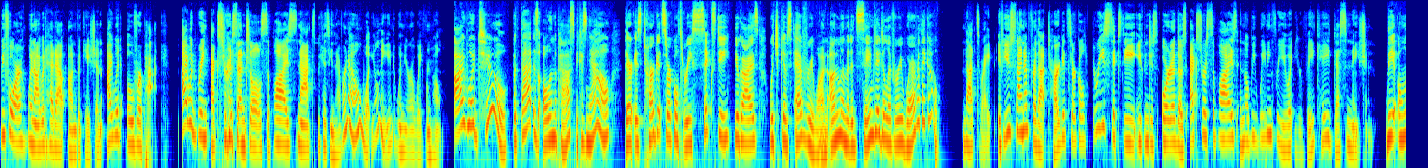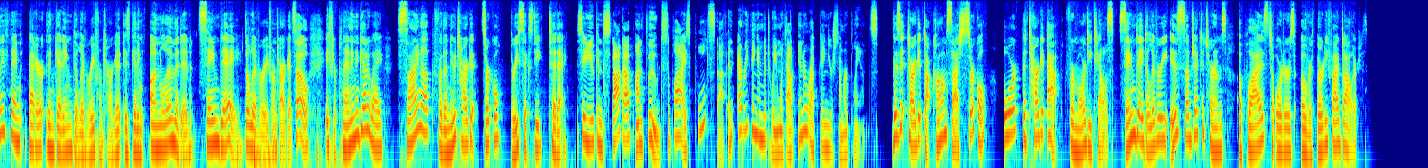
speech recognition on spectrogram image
Before, when I would head out on vacation, I would overpack. I would bring extra essentials, supplies, snacks, because you never know what you'll need when you're away from home. I would too. But that is all in the past because now there is Target Circle 360, you guys, which gives everyone unlimited same day delivery wherever they go. That's right. If you sign up for that Target Circle 360, you can just order those extra supplies and they'll be waiting for you at your vacay destination. The only thing better than getting delivery from Target is getting unlimited same day delivery from Target. So if you're planning a getaway, sign up for the new Target Circle 360 today. So you can stock up on food, supplies, pool stuff, and everything in between without interrupting your summer plans. Visit target.com slash circle or the Target app for more details. Same day delivery is subject to terms, applies to orders over $35.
